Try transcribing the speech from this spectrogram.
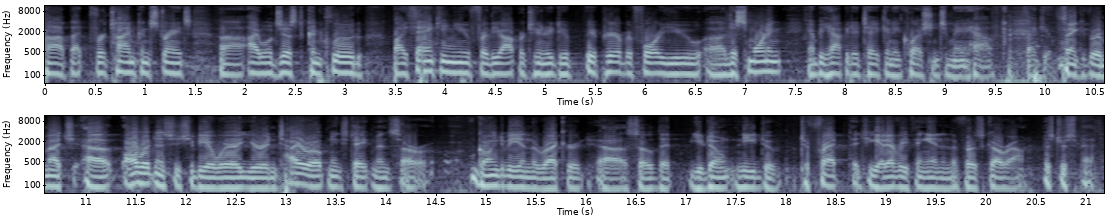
Uh, but for time constraints, uh, I will just conclude by thanking you for the opportunity to appear before you uh, this morning and be happy to take any questions you may have. Thank you. Thank you very much. Uh, all witnesses should be aware your entire opening statements are going to be in the record uh, so that you don't need to, to fret that you get everything in in the first go-round. Mr. Smith.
